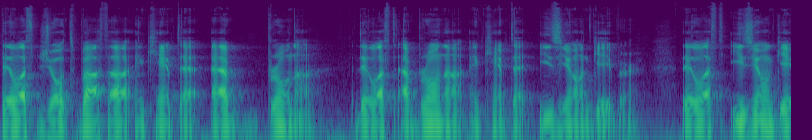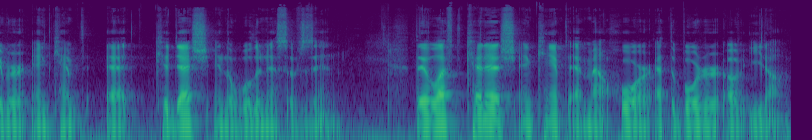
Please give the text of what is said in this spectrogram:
They left Jotbatha and camped at Abronah. They left Abronah and camped at Ezion Geber. They left Ezion Geber and camped at Kadesh in the wilderness of Zin. They left Kadesh and camped at Mount Hor at the border of Edom.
